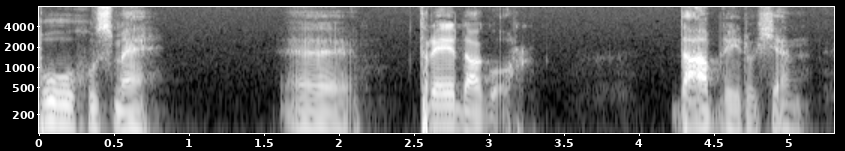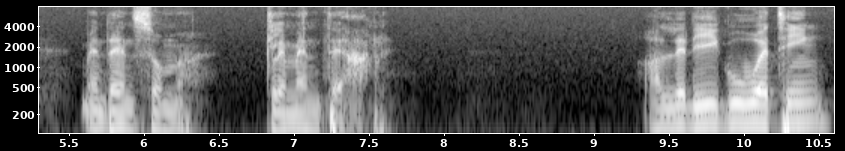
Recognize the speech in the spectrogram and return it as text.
bor hos meg uh, tre dager, da blir du kjent med den som Clemente er. Alle de gode ting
